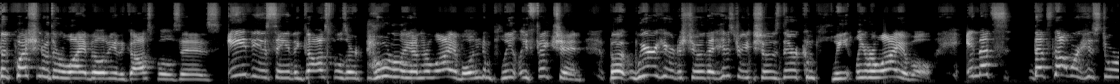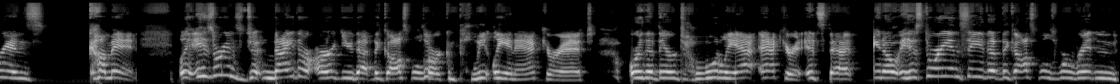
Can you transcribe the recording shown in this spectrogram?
the question of the reliability of the gospels is atheists say the gospels are totally unreliable and completely fiction, but we're here to show that history shows they're completely reliable. And that's that's not where historians come in. Historians neither argue that the gospels are completely inaccurate or that they're totally a- accurate. It's that, you know, historians say that the gospels were written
